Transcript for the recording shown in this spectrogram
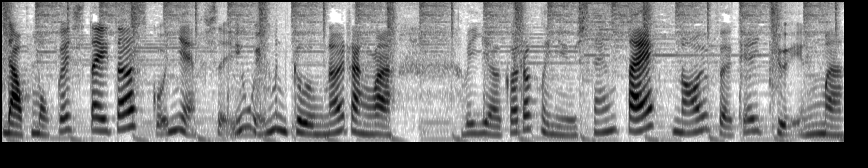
đọc một cái status của nhạc sĩ nguyễn minh cường nói rằng là bây giờ có rất là nhiều sáng tác nói về cái chuyện mà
